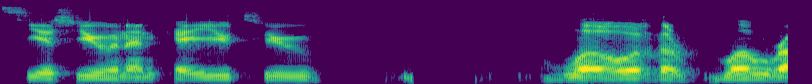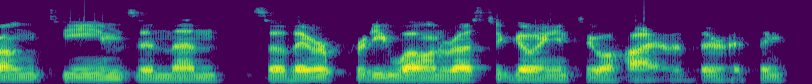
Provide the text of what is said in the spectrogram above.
CSU and NKU, two low of the low rung teams, and then so they were pretty well and rested going into Ohio. Their I think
